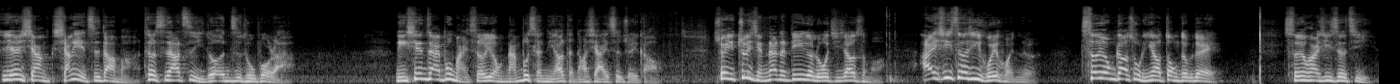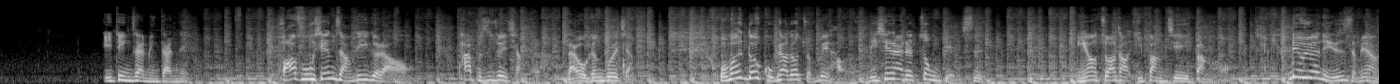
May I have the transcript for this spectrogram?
因为想想也知道嘛，特斯拉自己都 N 字突破啦。你现在不买车用，难不成你要等到下一次追高？所以最简单的第一个逻辑叫什么？IC 设计回魂了，车用告诉你要动，对不对？车用 IC 设计一定在名单内。华孚先涨第一个了哦，它不是最强的啦。来，我跟各位讲，我们很多股票都准备好了。你现在的重点是，你要抓到一棒接一棒哦。六月你是什么样？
